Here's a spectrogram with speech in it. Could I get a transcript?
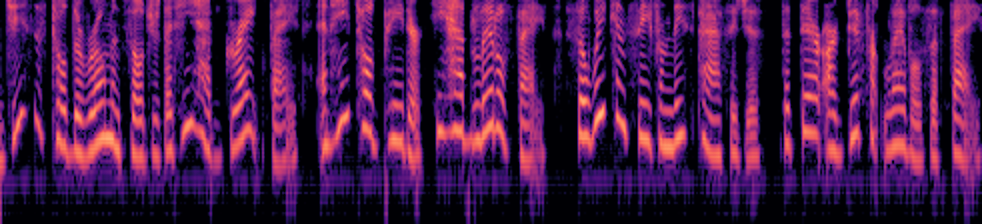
Jesus told the Roman soldiers that he had great faith, and he told Peter he had little faith. So we can see from these passages that there are different levels of faith.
